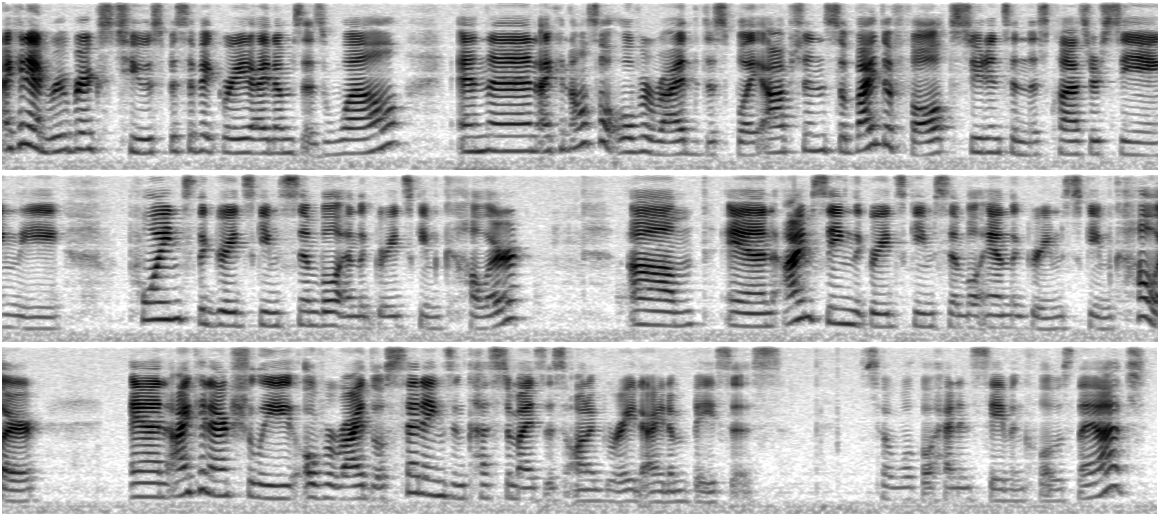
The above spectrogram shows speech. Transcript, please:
I can add rubrics to specific grade items as well. And then I can also override the display options. So by default, students in this class are seeing the points, the grade scheme symbol, and the grade scheme color. Um, and I'm seeing the grade scheme symbol and the grade scheme color. And I can actually override those settings and customize this on a grade item basis. So we'll go ahead and save and close that.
